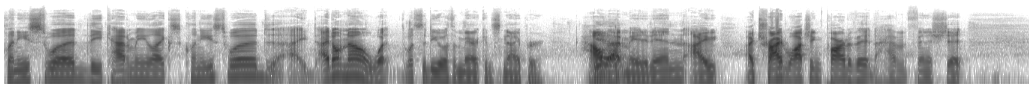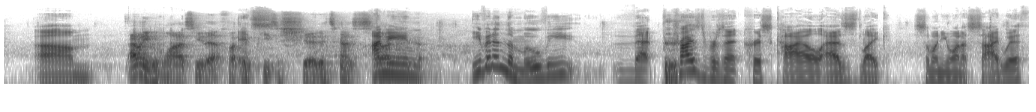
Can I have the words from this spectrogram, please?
Clint Eastwood. The Academy likes Clint Eastwood. I, I don't know what what's the deal with American Sniper. How Yeah. that made it in. I I tried watching part of it. I haven't finished it. Um, I don't even want to see that fucking piece of shit it's gonna suck I mean, even in the movie that tries to present Chris Kyle as like someone you want to side with,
